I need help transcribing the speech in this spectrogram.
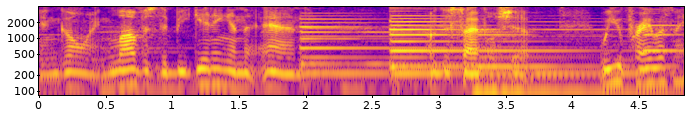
and going. Love is the beginning and the end of discipleship. Will you pray with me?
